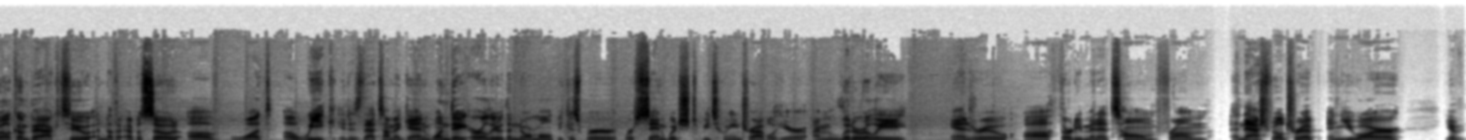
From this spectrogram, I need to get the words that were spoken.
Welcome back to another episode of What a Week. It is that time again, one day earlier than normal because we're we're sandwiched between travel here. I'm literally Andrew, uh, 30 minutes home from a Nashville trip, and you are you have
